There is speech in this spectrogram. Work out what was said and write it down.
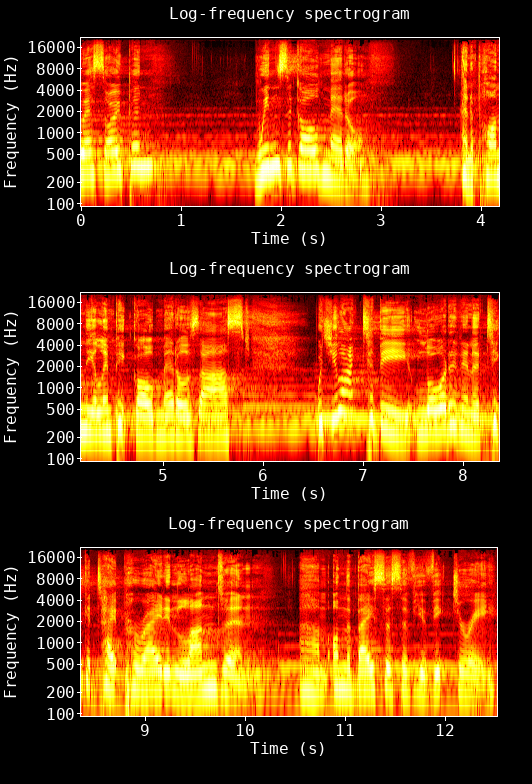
US Open, wins the gold medal, and upon the Olympic gold medal is asked, would you like to be lauded in a ticket tape parade in London um, on the basis of your victory?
